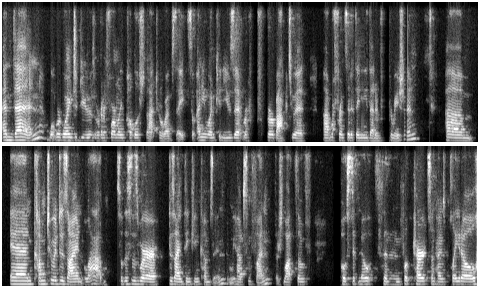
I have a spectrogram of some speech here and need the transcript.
And then what we're going to do is we're going to formally publish that to our website. So anyone can use it, refer back to it, uh, reference it if they need that information, um, and come to a design lab. So this is where design thinking comes in and we have some fun. There's lots of post-it notes and flip charts, sometimes Play-Doh,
